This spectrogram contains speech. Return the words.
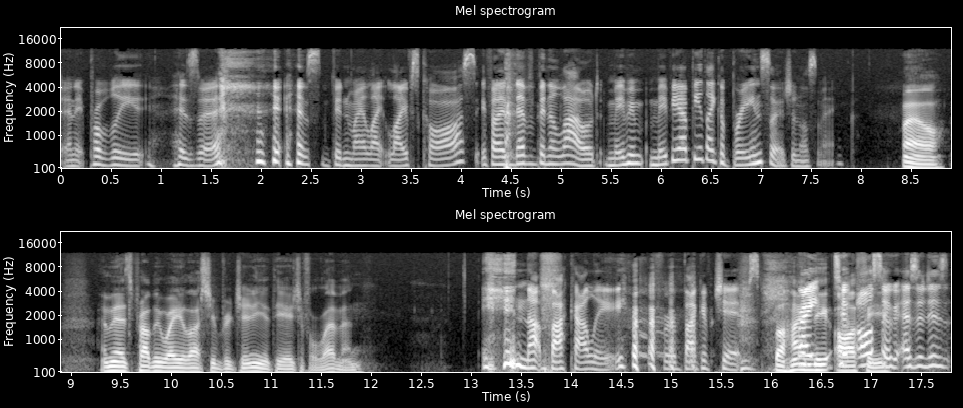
and it probably has uh, has been my like life's course. If I'd never been allowed, maybe maybe I'd be like a brain surgeon or something. Well, I mean, that's probably why you lost your virginity at the age of eleven. in that back alley for a bag of chips. Behind right, the to offie. also as it is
